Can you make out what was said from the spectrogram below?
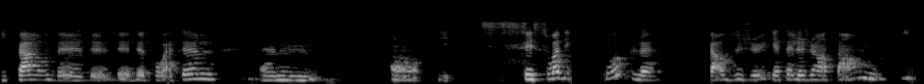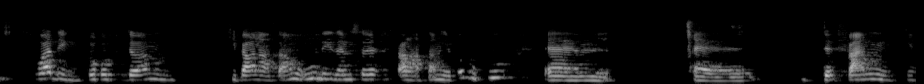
qui parlent de, de, de, Coatl, c'est soit des couples qui parlent du jeu, qui essaient le jeu ensemble, soit des groupes d'hommes qui parlent ensemble ou des hommes seuls qui parlent ensemble. Il n'y a pas beaucoup de femmes qui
